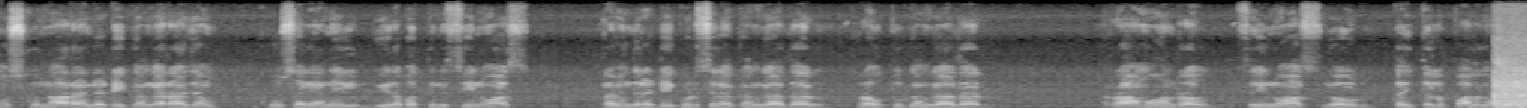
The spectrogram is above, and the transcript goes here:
ముస్కు నారాయణ రెడ్డి గంగరాజం కూసరి అనిల్ వీరభత్తిని శ్రీనివాస్ రవీందర్ రెడ్డి గుడిసెల గంగాధర్ రౌతు గంగాధర్ రామ్మోహన్ రావు శ్రీనివాస్ గౌడ్ తదితరులు పాల్గొన్నారు.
